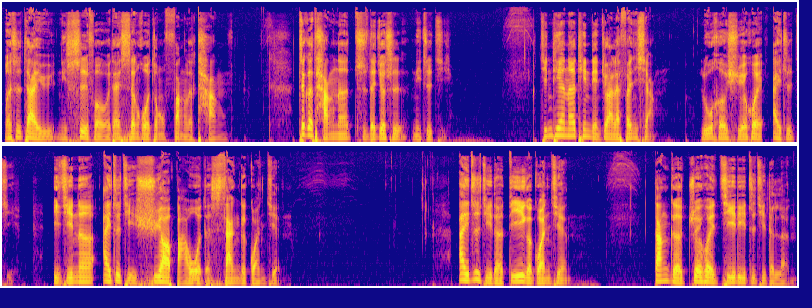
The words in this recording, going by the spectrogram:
而是在于你是否在生活中放了糖。这个糖呢，指的就是你自己。今天呢，听点就要来分享如何学会爱自己，以及呢，爱自己需要把握的三个关键。爱自己的第一个关键，当个最会激励自己的人。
